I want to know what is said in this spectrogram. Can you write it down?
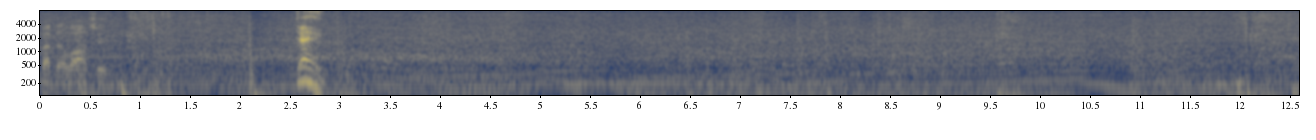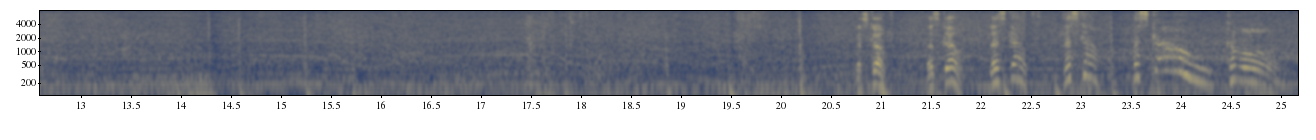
I'm about to launch it. Dang! Let's go. Let's go. Let's go. Let's go. Let's go. Come on.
